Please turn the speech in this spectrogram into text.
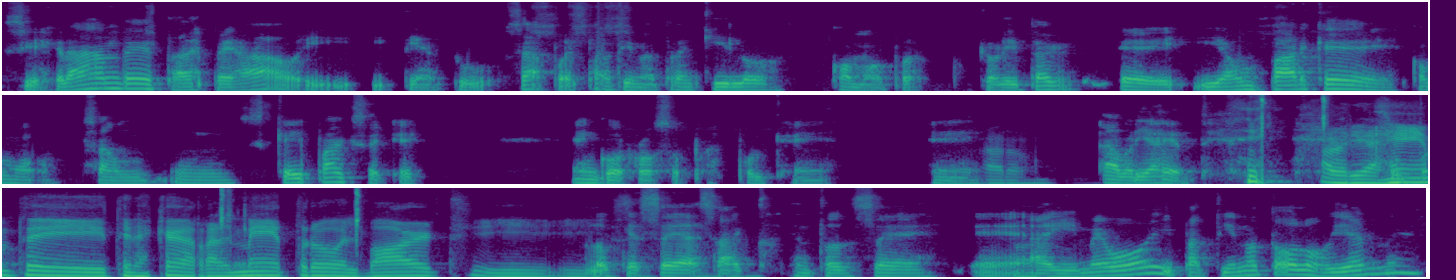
si es grande, está despejado y, y tienes tu, o sea, puedes patinar tranquilo, como pues, porque ahorita eh, ir a un parque, como, o sea, un, skate park es engorroso, pues, porque eh, habría gente. Habría gente y tienes que agarrar el metro, el BART y... lo que sea, exacto. Entonces, eh, ahí me voy y patino todos los viernes.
